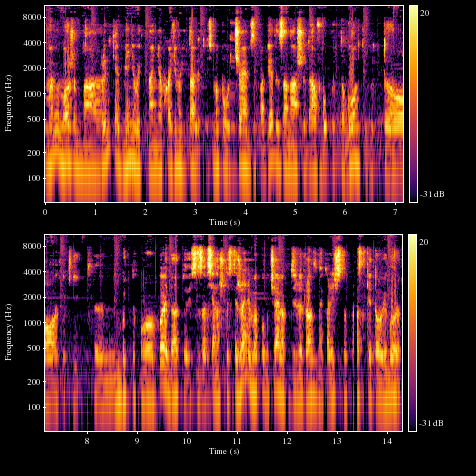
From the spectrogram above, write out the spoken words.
мы можем на рынке обменивать на необходимые детали. То есть мы получаем за победы за наши, да, в будь то гонки, будь то какие будь то PvP, да, то есть за все наши достижения мы получаем определенное количество как раз таки этого вигора,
